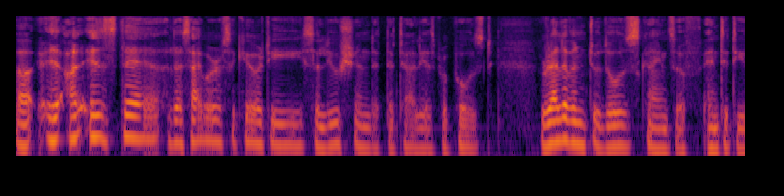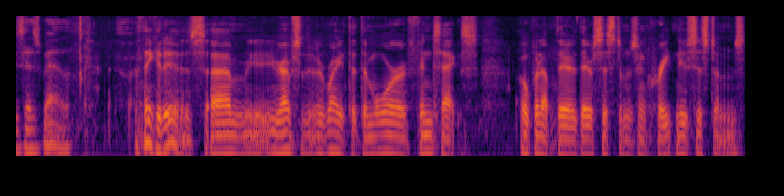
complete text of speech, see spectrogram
Uh, is the the cybersecurity solution that Natalia has proposed relevant to those kinds of entities as well? I think it is. Um, you're absolutely right that the more fintechs open up their, their systems and create new systems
